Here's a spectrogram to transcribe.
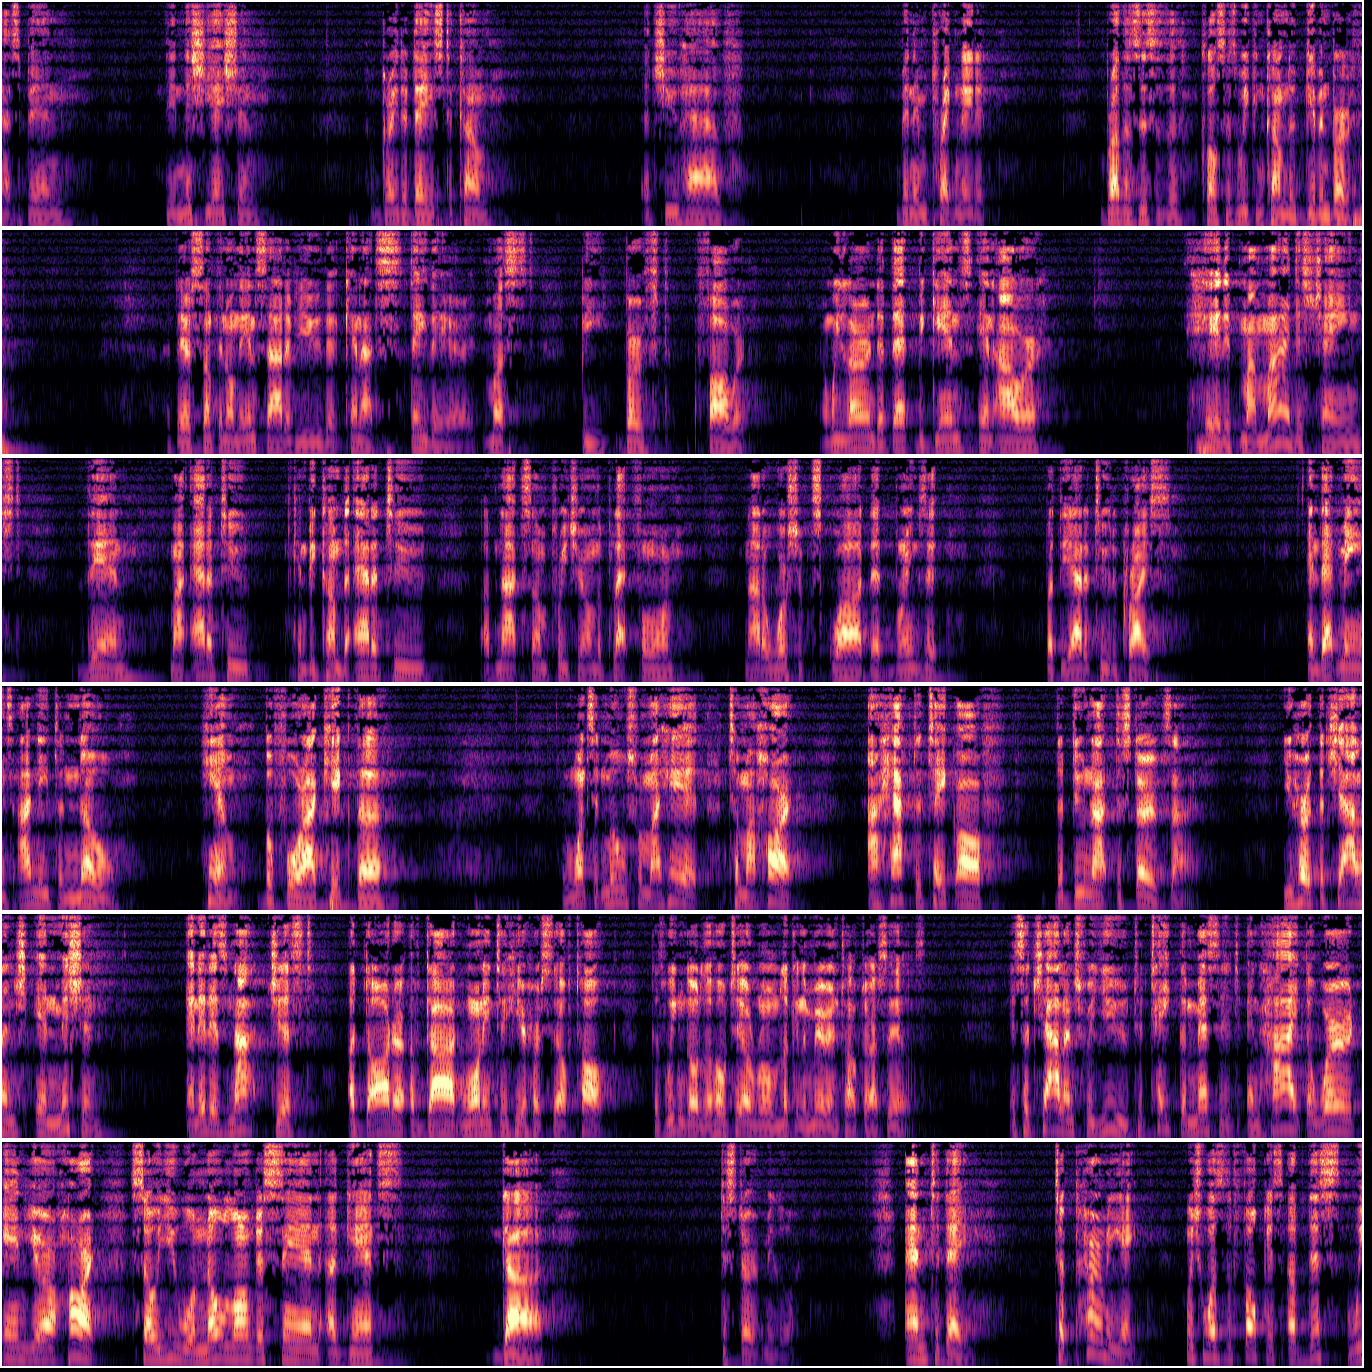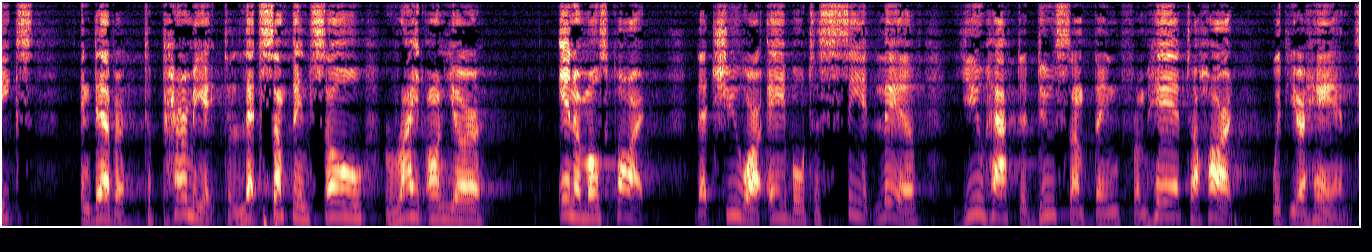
has been the initiation of greater days to come, that you have been impregnated. Brothers, this is the closest we can come to giving birth. That there's something on the inside of you that cannot stay there, it must be birthed forward. And we learn that that begins in our head. If my mind is changed, then my attitude can become the attitude of not some preacher on the platform, not a worship squad that brings it, but the attitude of Christ. And that means I need to know Him before I kick the. And once it moves from my head to my heart, I have to take off the do not disturb sign. You heard the challenge in mission, and it is not just a daughter of God wanting to hear herself talk, because we can go to the hotel room, look in the mirror, and talk to ourselves. It's a challenge for you to take the message and hide the word in your heart so you will no longer sin against God. Disturb me, Lord. And today, to permeate, which was the focus of this week's endeavor, to permeate, to let something so right on your innermost part that you are able to see it live, you have to do something from head to heart with your hands.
